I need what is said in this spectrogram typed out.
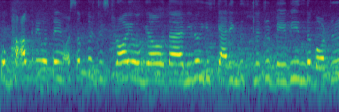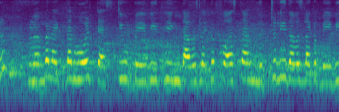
वो भाग रहे होते हैं और सब कुछ डिस्ट्रॉय हो गया होता है। You know he is carrying this little baby in the bottle remember like that whole test tube baby thing that was like the first time literally that was like a baby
